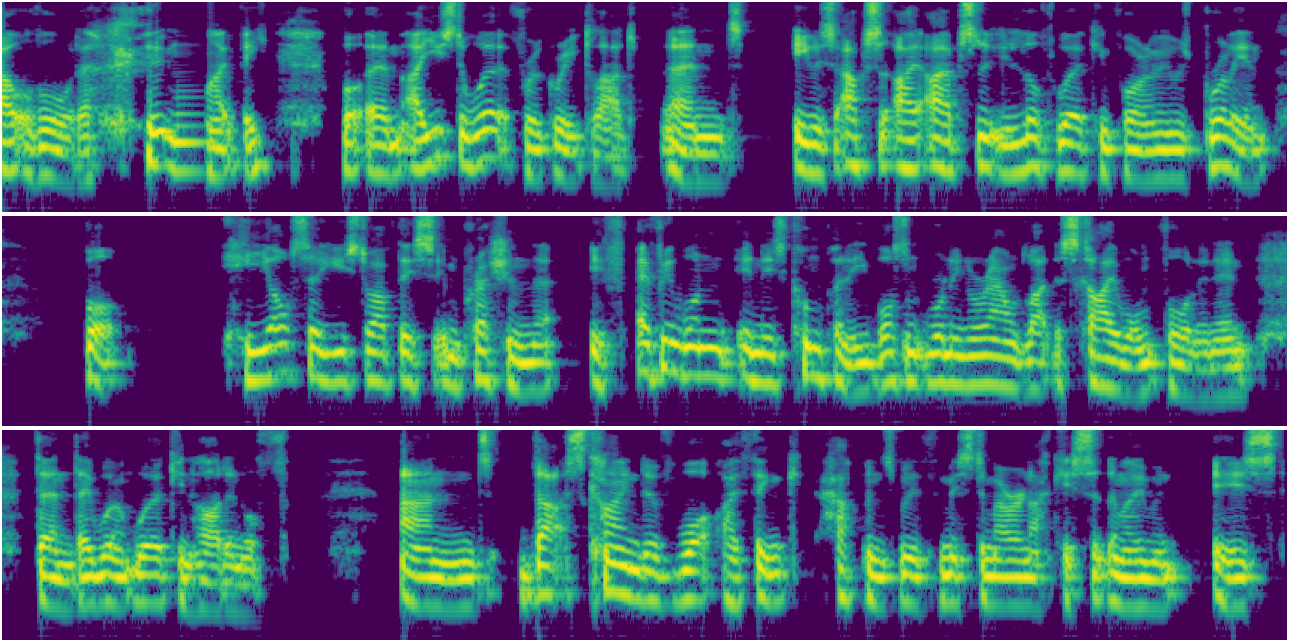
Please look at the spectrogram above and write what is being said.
out of order. it might be, but um, I used to work for a Greek lad, and he was absolutely. I, absolutely loved working for him. He was brilliant, but he also used to have this impression that if everyone in his company wasn't running around like the sky wasn't falling in, then they weren't working hard enough. And that's kind of what I think happens with Mr. Marinakis at the moment is,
